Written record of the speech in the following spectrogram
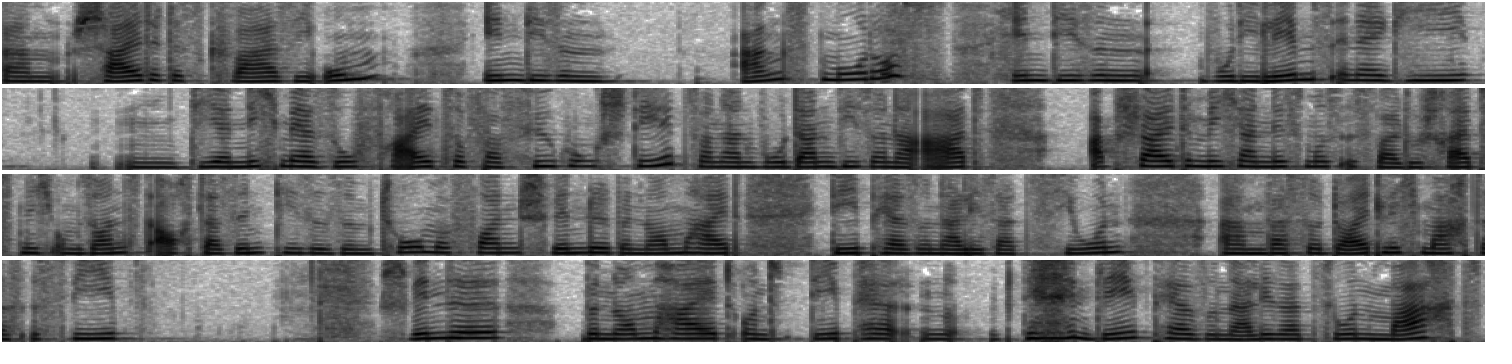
ähm, schaltet es quasi um in diesen Angstmodus, in diesen, wo die Lebensenergie dir nicht mehr so frei zur Verfügung steht, sondern wo dann wie so eine Art Abschaltemechanismus ist, weil du schreibst nicht umsonst auch, da sind diese Symptome von Schwindel, Benommenheit, Depersonalisation, ähm, was so deutlich macht, das ist wie Schwindel Benommenheit und Deper Depersonalisation macht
